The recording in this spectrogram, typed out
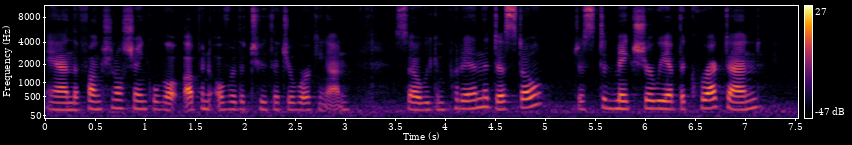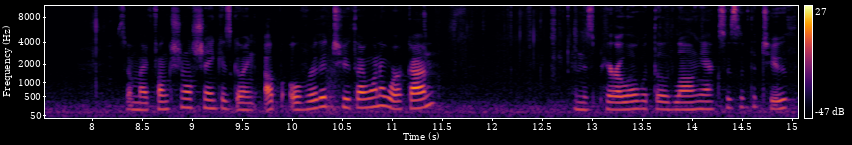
and the functional shank will go up and over the tooth that you're working on. So we can put it in the distal just to make sure we have the correct end. So my functional shank is going up over the tooth I want to work on and is parallel with the long axis of the tooth.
